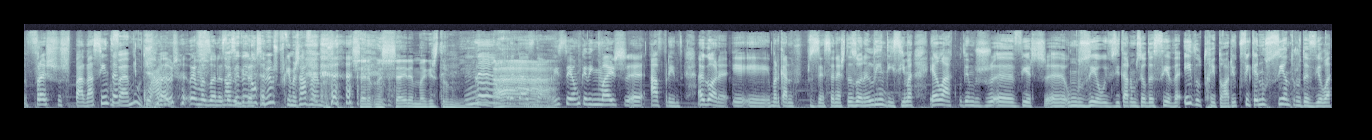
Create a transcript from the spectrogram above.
uh, Freixo Espada à Cinta. Vamos, Vamos. É uma zona Nós ainda não sabemos porquê, mas já vamos. Cheira, mas cheira-me a gastronomia. Não, por Ah! acaso não. Isso é um bocadinho mais eh, à frente. Agora, é, é marcar-nos presença nesta zona lindíssima. É lá que podemos eh, ver eh, o museu e visitar o Museu da Seda e do Território, que fica no centro da vila,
